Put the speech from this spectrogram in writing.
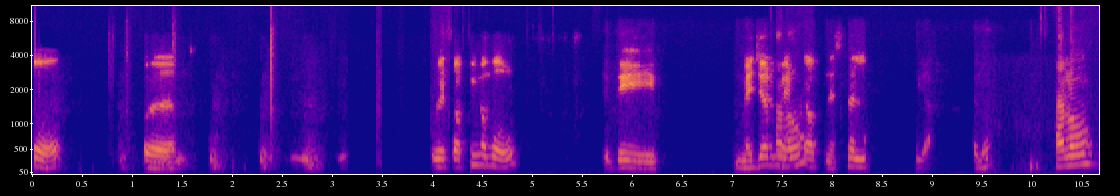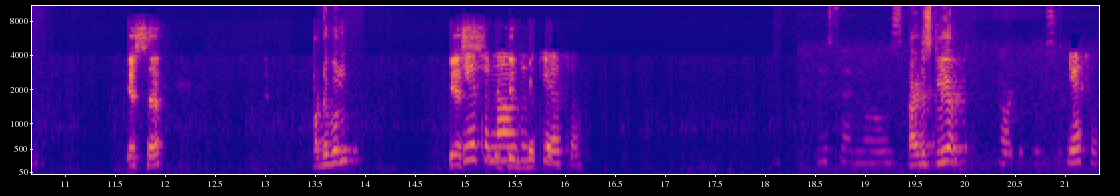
So um, we're talking about the measurement Hello? of national. Yeah. Hello. Hello, Yes, sir. Audible? Yes. Yes, sir. Now is it is clear, sir. Yes, sir. Now it's That is clear? audible, sir. Yes, sir.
